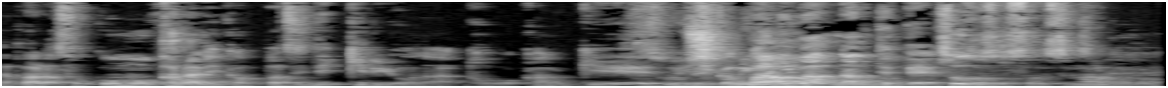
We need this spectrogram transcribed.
だからそこもかなり活発にできるような、こう、関係と仕組みが場にはなってて、そうそうそうそうです。なるほど。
